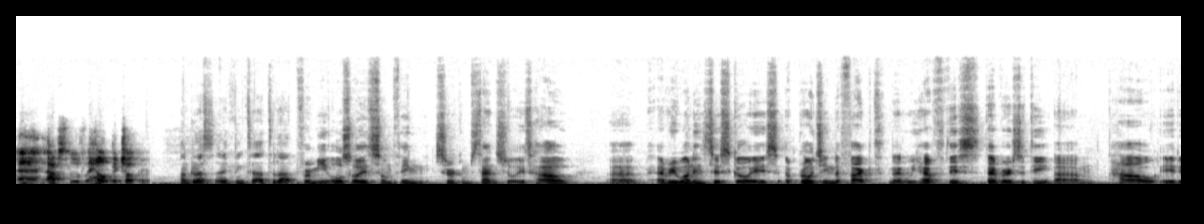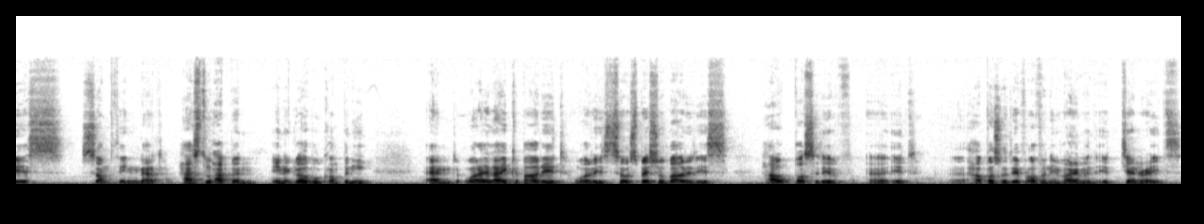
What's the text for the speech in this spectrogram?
and absolutely help each other. Andres, anything to add to that? For me, also, it's something circumstantial. It's how uh, everyone in Cisco is approaching the fact that we have this diversity, um, how it is something that has to happen in a global company. And what I like about it, what is so special about it, is how positive uh, it, uh, how positive of an environment it generates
